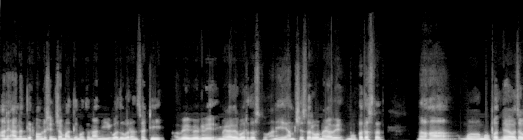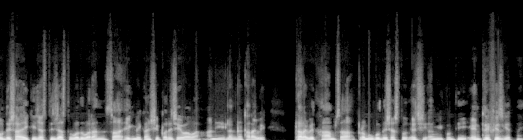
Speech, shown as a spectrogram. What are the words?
आणि आनंदी फाउंडेशनच्या माध्यमातून आम्ही वधूवरांसाठी वेगवेगळे मेळावे भरत असतो आणि हे आमचे सर्व मेळावे मोफत असतात. हा मोफत मेळाव्याचा उद्देश आहे की जास्तीत जास्त वधूवरांचा एकमेकांशी परिचय व्हावा आणि लग्न ठरावी ठरावीत हा आमचा प्रमुख उद्देश असतो. याची आम्ही कोणतीही एंट्री फीस घेत नाही.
